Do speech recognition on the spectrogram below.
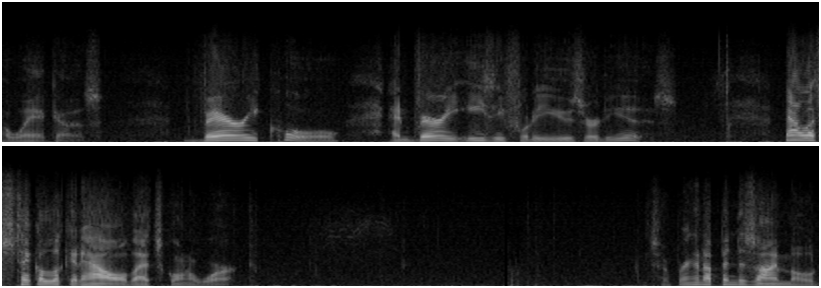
away it goes. Very cool and very easy for the user to use. Now let's take a look at how all that's going to work. So bring it up in design mode.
